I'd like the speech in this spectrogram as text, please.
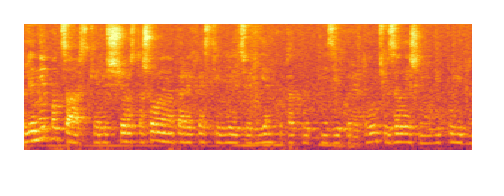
Бліни по-царськи, що розташовані на перехресті вулиці Огієнко та князів Корятовичів, залишені відповідно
